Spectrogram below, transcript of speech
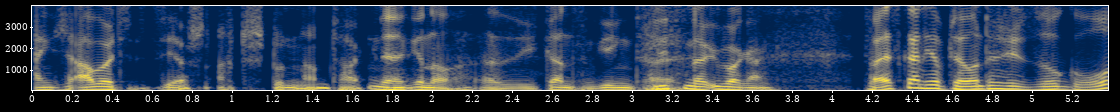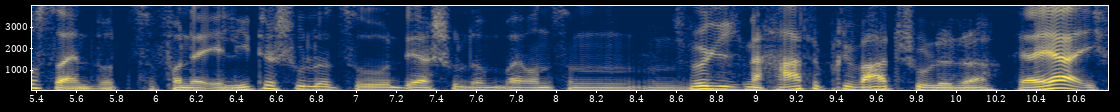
eigentlich arbeitet sie ja schon acht Stunden am Tag. Ja, genau. Also die- ganz im Gegenteil. Fließender Übergang. Ich weiß gar nicht, ob der Unterschied so groß sein wird von der Eliteschule zu der Schule bei uns im. im ist wirklich eine harte Privatschule da. ja, ja, ich,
